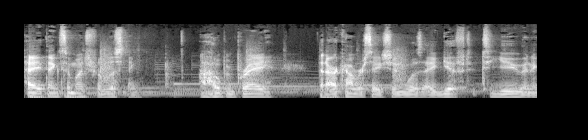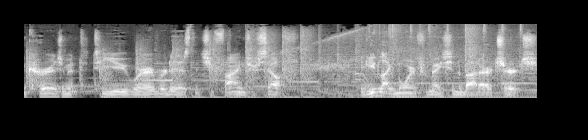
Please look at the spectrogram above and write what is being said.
Hey, thanks so much for listening. I hope and pray that our conversation was a gift to you, an encouragement to you wherever it is that you find yourself. If you'd like more information about our church,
